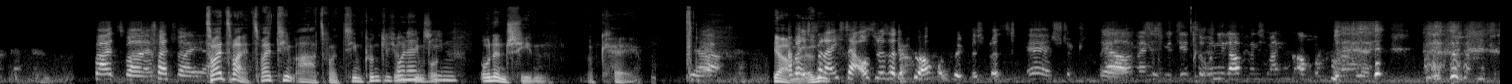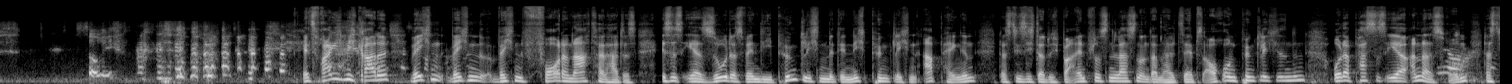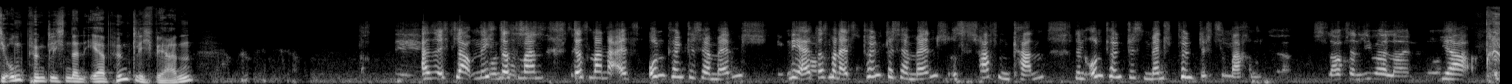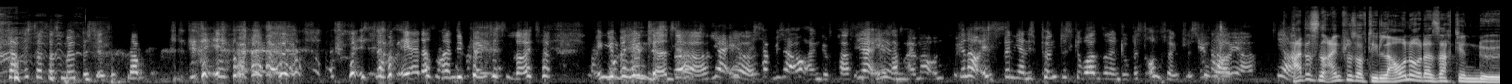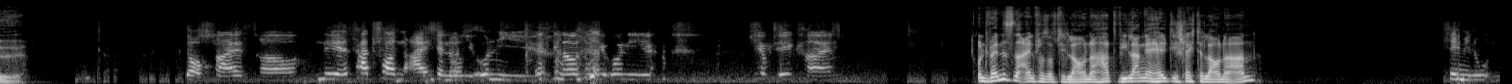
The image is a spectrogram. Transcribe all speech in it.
2-2. Zwei, zwei, ja. Zwei, zwei. Zwei Team, ah, zwei Team pünktlich und Team Unentschieden. unentschieden. Okay. ja. Ja, Aber ich bin eigentlich der Auslöser, dass du auch unpünktlich bist. Ja, stimmt. Ja, wenn ich mit dir zur Uni laufe, bin ich meistens auch unpünktlich. Sorry. Jetzt frage ich mich gerade, welchen, welchen, welchen Vor- oder Nachteil hat es? Ist es eher so, dass wenn die Pünktlichen mit den Nicht-Pünktlichen abhängen, dass die sich dadurch beeinflussen lassen und dann halt selbst auch unpünktlich sind? Oder passt es eher andersrum, dass die Unpünktlichen dann eher pünktlich werden? Also ich glaube nicht, dass man, dass man als unpünktlicher Mensch, nee, dass man als pünktlicher Mensch es schaffen kann, einen unpünktlichen Mensch pünktlich zu machen. Ich laufe dann lieber alleine. So. Ja, ich glaube nicht, dass das möglich ist. Ich glaube ich glaub eher, dass man die pünktlichen Leute irgendwie behindert. Ja, Ja, eben. Ich habe mich ja auch angepasst. Ja, Ich bin jetzt eben. auf einmal unpünktlich. Genau, ich bin ja nicht pünktlich geworden, sondern du bist unpünktlich Genau, geworden. ja. Ja. Hat es einen Einfluss auf die Laune oder sagt ihr nö? Doch, scheiß drauf. Nee, es hat schon Ich ja nur Einfluss. die Uni. Genau, nur die Uni. Juckt eh keinen. Und wenn es einen Einfluss auf die Laune hat, wie lange hält die schlechte Laune an? Zehn Minuten.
